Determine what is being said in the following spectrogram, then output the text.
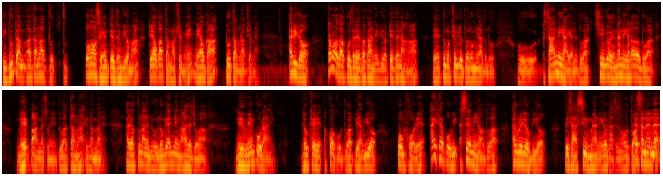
ဒီဒုတမ်တမ်လာ၃ယောက်စရင်တင်သွင်းပြီးတော့မှတယောက်ကတမ်လာဖြစ်မယ်နှစ်ယောက်ကဒုတမ်လာဖြစ်မယ်အဲ့ဒီတော့တမတော်သားကိုယ်စားလှယ်ဘက်ကနေပြီးတော့တင်သွင်းတာက လေသူမဖြုတ်လို့ပြောလို့မရတယ်လို့ဟိုတခြားနေရာရလေသူကရှင်းပြောရင်နှစ်နေရာလောက်တော့သူကမဲပါမယ်ဆိုရင်သူကတမ်လာအိမ်မက်မှတ်တယ်အဲ့တော့ခုနလိုမျိုးလွန်ခဲ့တဲ့နှစ်90ကျော်ကနေဝင်းကိုယ်တိုင်လုတ်ခဲ့တဲ့အကွက်ကိုသူကပြန်ပြီးတော့ပုံဖော်တယ်အဲ့ထက်ပိုပြီးအဆက်မြင်အောင်သူက upgrade လုပ်ပြီးတော့တေချာစီမံနေတော့ဒါကျွန်တော်တို့သွား personal နဲ့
